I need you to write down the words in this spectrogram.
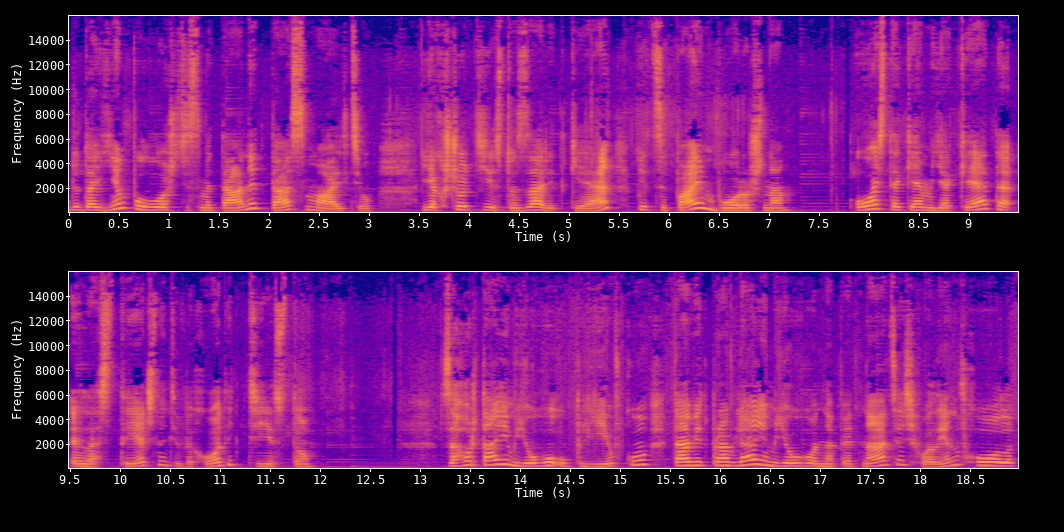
додаємо по ложці сметани та смальцю. Якщо тісто зарідке, підсипаємо борошна. Ось таке м'яке та еластичне виходить тісто. Загортаємо його у плівку та відправляємо його на 15 хвилин в холод.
